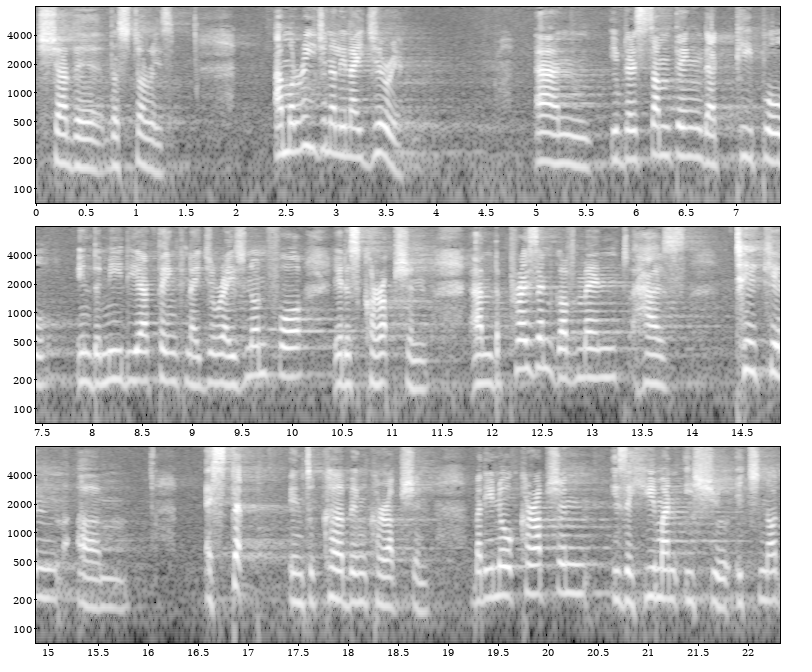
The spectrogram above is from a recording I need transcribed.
share the, the stories. I'm originally Nigerian. And if there's something that people in the media think Nigeria is known for, it is corruption. And the present government has taken um, a step into curbing corruption. But you know, corruption is a human issue, it's not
